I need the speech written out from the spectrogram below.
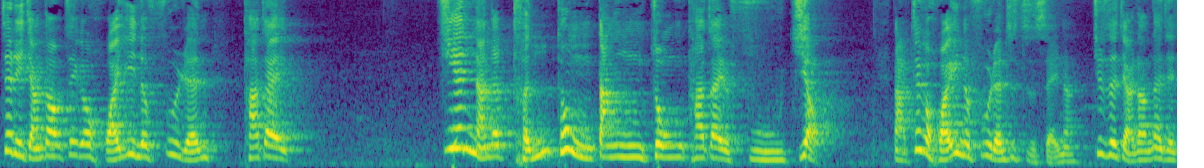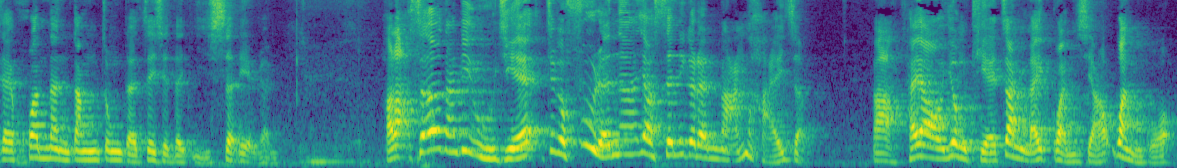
这里讲到这个怀孕的妇人，她在艰难的疼痛当中，她在呼叫。那这个怀孕的妇人是指谁呢？就是讲到那些在患难当中的这些的以色列人。好了，十二章第五节，这个妇人呢要生一个的男孩子，啊，他要用铁杖来管辖万国。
